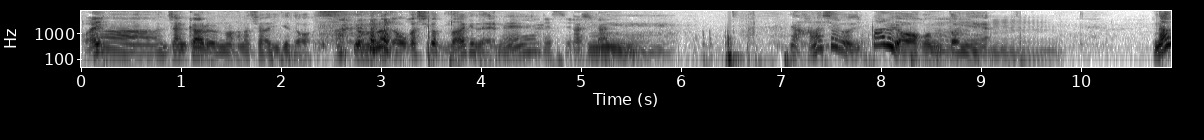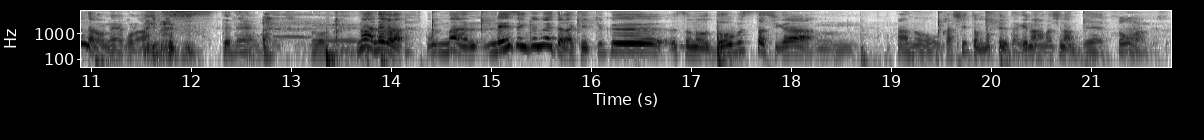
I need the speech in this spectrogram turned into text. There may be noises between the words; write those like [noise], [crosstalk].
はい。あージャンカールの話はいいけど世の中おかしいことだらけだよね。ですよ。確かに、いや話したいこといっぱいあるよ本当に、なんだろうねこのアニマルスってね。うんまあだからまあ冷静に考えたら結局その動物たちが、うん。あのおかしいと思ってるだけの話なんで、そうなんですよ、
